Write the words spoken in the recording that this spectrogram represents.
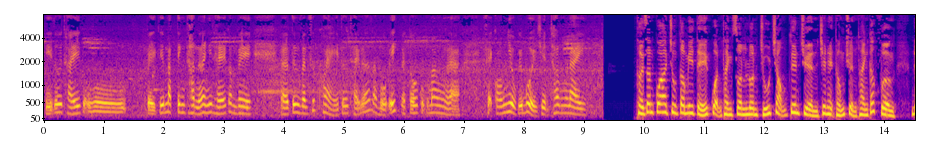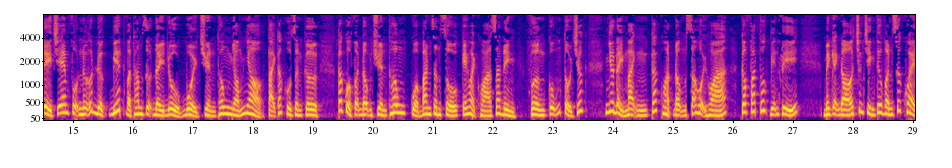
Thì tôi thấy cũng về cái mặt tinh thần là như thế. Còn về uh, tư vấn sức khỏe tôi thấy rất là bổ ích và tôi cũng mong là sẽ có nhiều cái buổi truyền thông này Thời gian qua, Trung tâm Y tế quận Thanh Xuân luôn chú trọng tuyên truyền trên hệ thống truyền thanh các phường để chị em phụ nữ được biết và tham dự đầy đủ buổi truyền thông nhóm nhỏ tại các khu dân cư. Các cuộc vận động truyền thông của Ban dân số kế hoạch hóa gia đình, phường cũng tổ chức như đẩy mạnh các hoạt động xã hội hóa, cấp phát thuốc miễn phí. Bên cạnh đó, chương trình tư vấn sức khỏe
